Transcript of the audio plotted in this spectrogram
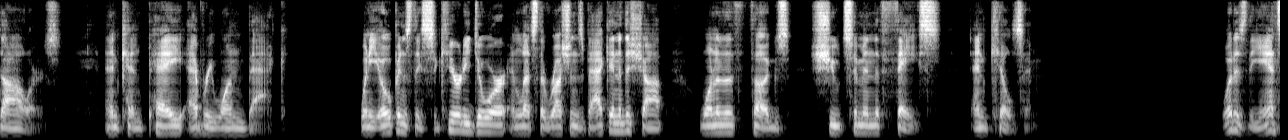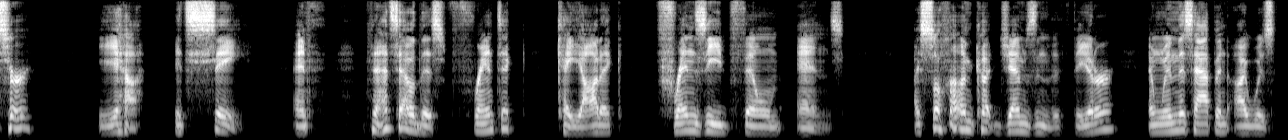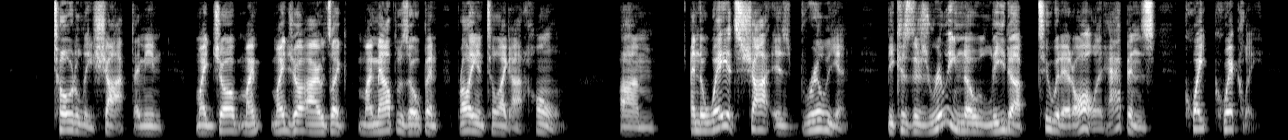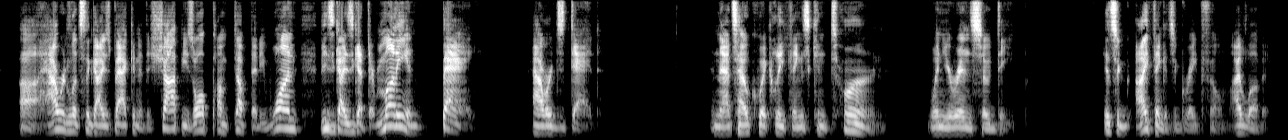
and can pay everyone back. When he opens the security door and lets the Russians back into the shop, one of the thugs shoots him in the face, and kills him. What is the answer? Yeah, it's C. And that's how this frantic, chaotic, frenzied film ends. I saw Uncut Gems in the theater, and when this happened, I was totally shocked. I mean, my jaw, my my jaw, I was like, my mouth was open probably until I got home. Um, and the way it's shot is brilliant because there's really no lead up to it at all. It happens quite quickly. Uh, Howard lets the guys back into the shop. He's all pumped up that he won. These guys get their money, and bang, Howard's dead. And that's how quickly things can turn when you're in so deep. It's a, I think it's a great film. I love it.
